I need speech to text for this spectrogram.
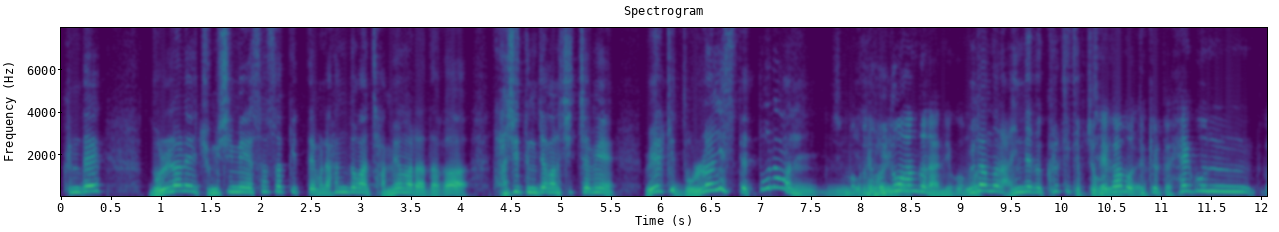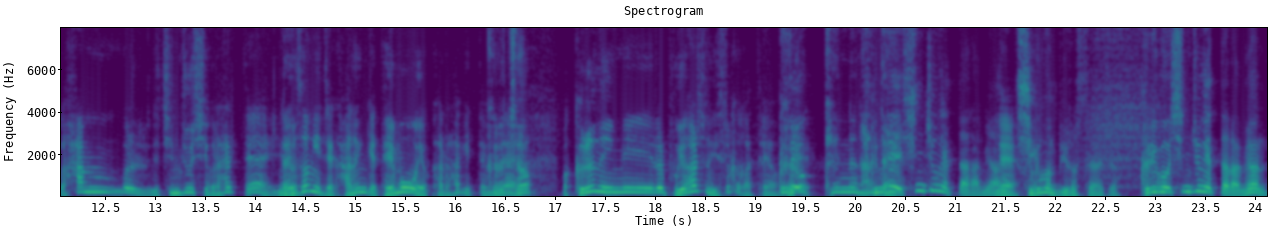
근데 논란의 중심에 섰었기 때문에 한동안 자명을 하다가 다시 등장하는 시점이 왜 이렇게 논란이 있을 때 또 나온 뭐 의도한 건 아니고 뭐 의도한 건 아닌데도 그렇게 겹쳐버린 제가 뭐 듣기로 또 해군 함을 진주식을 할때 네. 여성이 이제 가는 게 데모 역할을 하기 때문에 그렇죠. 막 그런 의미를 부여할 수는 있을 것 같아요. 근데, 그렇기는 한데 근데 신중했다라면 네. 지금은 미뤘어야죠. 그리고 신중했다라면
